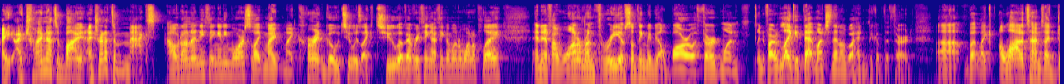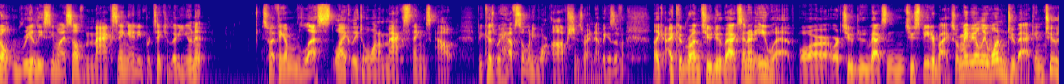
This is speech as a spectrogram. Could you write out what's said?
I, I try not to buy I try not to max out on anything anymore. So like my, my current go-to is like two of everything I think I'm gonna want to play. And if I want to run three of something, maybe I'll borrow a third one. And if I like it that much, then I'll go ahead and pick up the third. Uh, but like a lot of times I don't really see myself maxing any particular unit. So I think I'm less likely to want to max things out because we have so many more options right now. Because if like I could run two Dewbacks and an E-Web, or or two Dewbacks and two speeder bikes, or maybe only one Dewback and two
